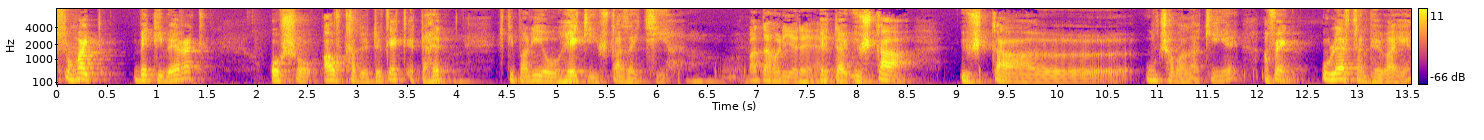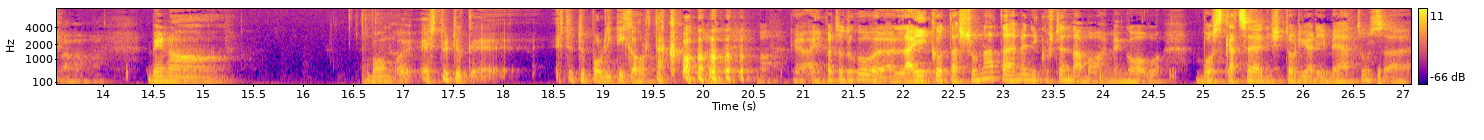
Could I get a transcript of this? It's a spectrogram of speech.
Zumait beti berrak, oso aurka dutukek, eta het, estipalio heki euskaz aitzia. Bata hori ere, eh? Eta euska, euska uh, untsa badakie, enfin, ulertzen pe bai, eh? Bena, bon, ez dutuk, ez dutu politika hortako. Ba, Aipatu dugu eh, laikotasuna eta hemen ikusten da, bo, hemen go, boskatzen historiari behatuz, uh,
